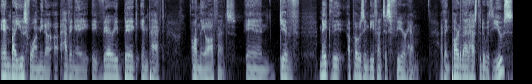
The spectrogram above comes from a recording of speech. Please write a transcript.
And by useful, I mean uh, uh having a, a very big impact on the offense and give make the opposing defenses fear him. I think part of that has to do with use.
